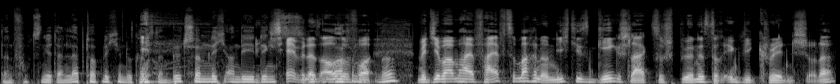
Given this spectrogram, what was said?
Dann funktioniert dein Laptop nicht und du kannst deinen Bildschirm nicht an die Dings Ich stell mir das auch so machen, vor. Ne? Mit jemandem High Five zu machen und nicht diesen Gegenschlag zu spüren, ist doch irgendwie cringe, oder?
